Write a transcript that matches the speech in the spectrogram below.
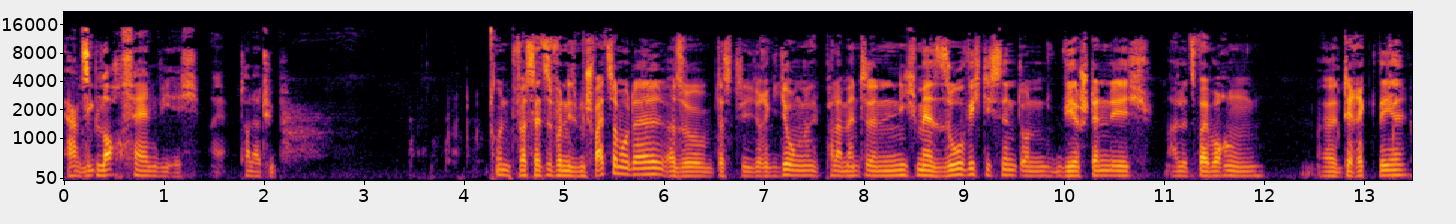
Ernst Bloch-Fan wie ich. Ah. Toller Typ. Und was hältst du von diesem Schweizer Modell? Also, dass die Regierungen, die Parlamente nicht mehr so wichtig sind und wir ständig alle zwei Wochen äh, direkt wählen?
